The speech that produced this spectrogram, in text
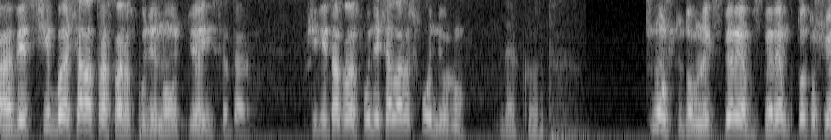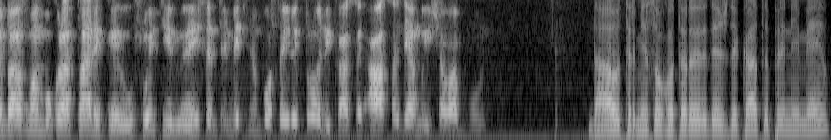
aveți și bă, și ala tras la răspunde, nu știu aici, dar cine tras la răspunde și ala răspunde, ori nu. De acord. Și nu știu, domnule, sperăm, sperăm, totuși eu de azi m-am bucurat tare, că și uite, aici se trimite în poștă electronică, asta, asta de-am e ceva bun. Da, au trimis o hotărâre de judecată prin e-mail?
